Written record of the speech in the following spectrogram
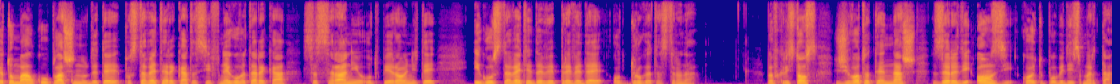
като малко оплашено дете, поставете ръката си в неговата ръка с рани от пиройните и го оставете да ви преведе от другата страна. В Христос животът е наш заради онзи, който победи смъртта.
